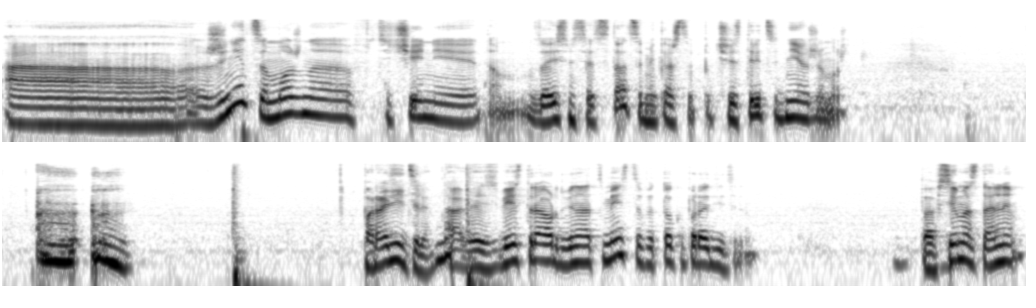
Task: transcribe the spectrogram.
А жениться можно в течение, там, в зависимости от ситуации, мне кажется, через 30 дней уже можно. По родителям, да, весь, весь траур 12 месяцев это только по родителям. По всем остальным,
